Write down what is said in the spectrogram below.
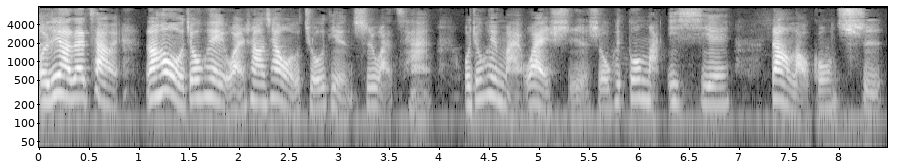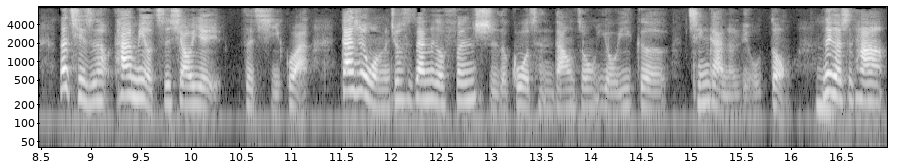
我经常在忏悔，然后我就会晚上像我九点吃晚餐，我就会买外食的时候会多买一些让老公吃。那其实他没有吃宵夜的习惯，但是我们就是在那个分食的过程当中有一个情感的流动，嗯、那个是他。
